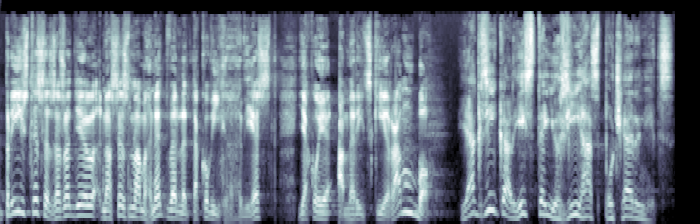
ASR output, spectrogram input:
Prý jste se zařadil na seznam hned vedle takových hvězd, jako je americký Rambo. Jak říkal jistý říha z počernic,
